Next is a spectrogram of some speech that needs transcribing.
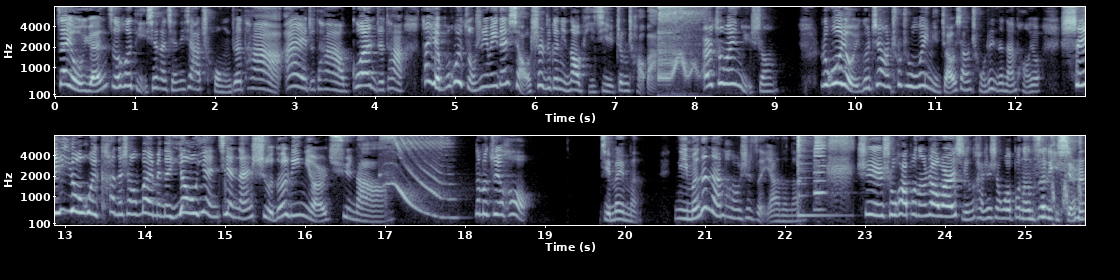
在有原则和底线的前提下宠着他、爱着他、惯着他，他也不会总是因为一点小事就跟你闹脾气、争吵吧。而作为女生，如果有一个这样处处为你着想、宠着你的男朋友，谁又会看得上外面的妖艳贱男，舍得离你而去呢？那么最后，姐妹们，你们的男朋友是怎样的呢？是说话不能绕弯型，还是生活不能自理型？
